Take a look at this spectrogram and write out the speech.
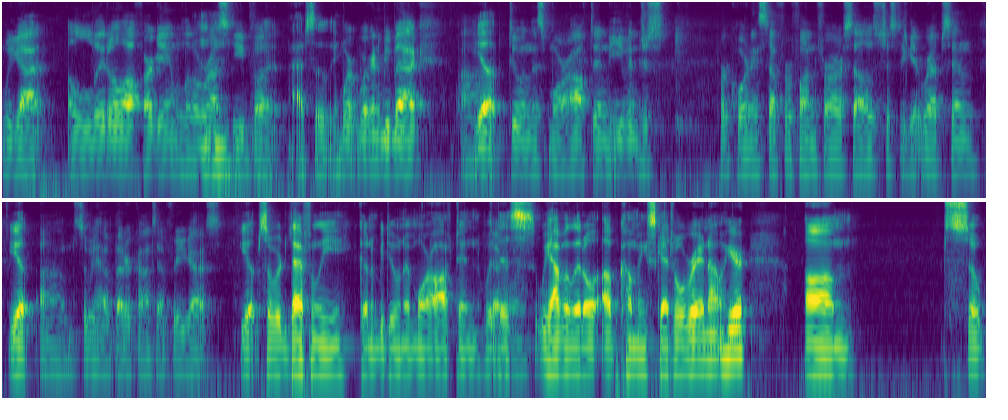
we got a little off our game, a little Mhm. rusty, but Absolutely. we're we're gonna be back. Um, Yep. Doing this more often, even just recording stuff for fun for ourselves, just to get reps in. Yep. Um, so we have better content for you guys. Yep. So we're definitely gonna be doing it more often with this. We have a little upcoming schedule written out here. Um, so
